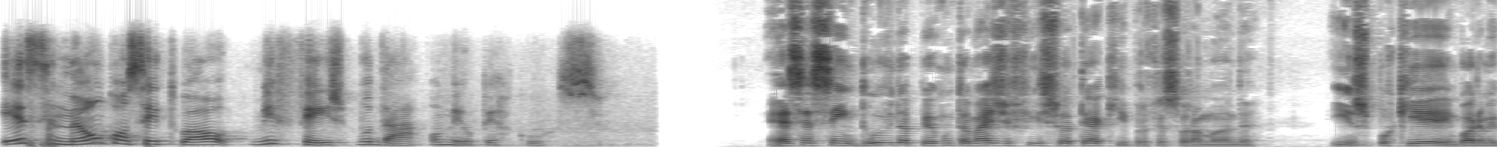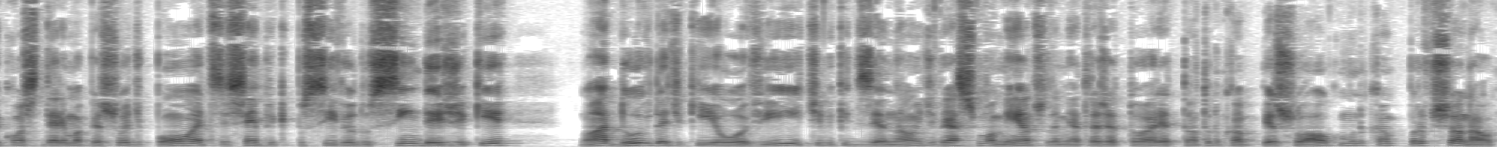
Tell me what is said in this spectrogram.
esse não conceitual me fez mudar o meu percurso. Essa é sem dúvida a pergunta mais difícil até aqui, professora Amanda. E isso porque, embora eu me considere uma pessoa de pontes e sempre que possível do sim desde que, não há dúvida de que eu ouvi e tive que dizer não em diversos momentos da minha trajetória, tanto no campo pessoal como no campo profissional.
